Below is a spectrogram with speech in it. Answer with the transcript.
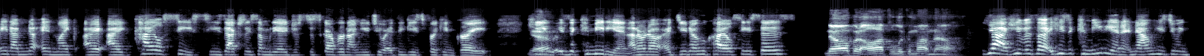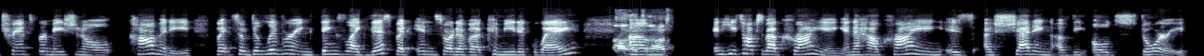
and I'm not, and like I, I, Kyle Cease, he's actually somebody I just discovered on YouTube. I think he's freaking great. Yeah. He is a comedian. I don't know. Do you know who Kyle Cease is? No, but I'll have to look him up now. Yeah, he was a he's a comedian and now he's doing transformational comedy, but so delivering things like this, but in sort of a comedic way. Oh, that's um, awesome and he talks about crying and how crying is a shedding of the old story.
